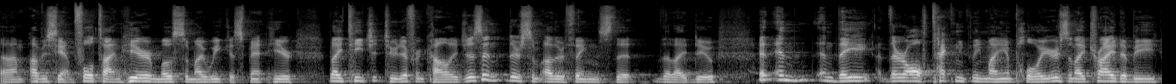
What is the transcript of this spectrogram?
Um, obviously, I'm full time here. Most of my week is spent here, but I teach at two different colleges, and there's some other things that, that I do. And, and, and they, they're all technically my employers, and I try to be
